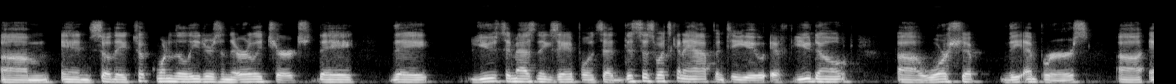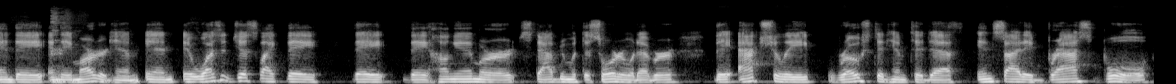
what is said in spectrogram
Um, and so they took one of the leaders in the early church. They they used him as an example and said, "This is what's going to happen to you if you don't uh, worship the emperors." Uh, and they and they martyred him. And it wasn't just like they they they hung him or stabbed him with the sword or whatever. they actually roasted him to death inside a brass bull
